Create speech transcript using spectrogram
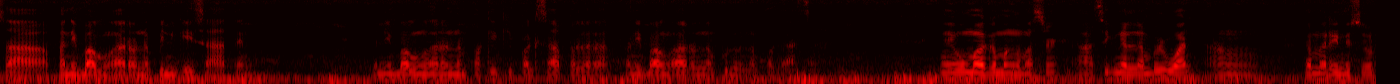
sa panibagong araw na binigay sa atin. Panibagong araw ng pakikipagsapalaran, panibagong araw ng puno ng pag-asa. Ngayong umaga mga master, ah, signal number 1 ang Camarines Sur.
